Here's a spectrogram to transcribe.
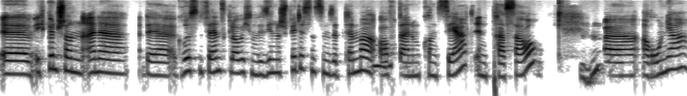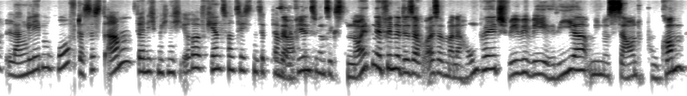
Äh, ich bin schon einer der größten Fans, glaube ich, und wir sehen uns spätestens im September mhm. auf deinem Konzert in Passau. Mhm. Äh, Aronia Langlebenhof. Das ist am, wenn ich mich nicht irre, 24. September. am 24.09. Ihr findet es auch alles auf meiner Homepage www.ria-sound.com.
